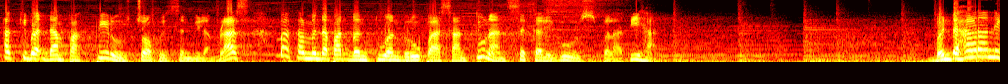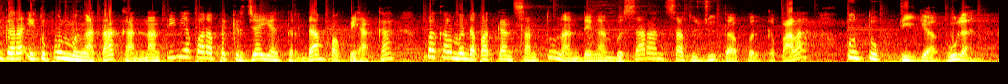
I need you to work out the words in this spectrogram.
akibat dampak virus COVID-19 bakal mendapat bantuan berupa santunan sekaligus pelatihan. Bendahara negara itu pun mengatakan nantinya para pekerja yang terdampak PHK bakal mendapatkan santunan dengan besaran 1 juta per kepala untuk 3 bulan.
